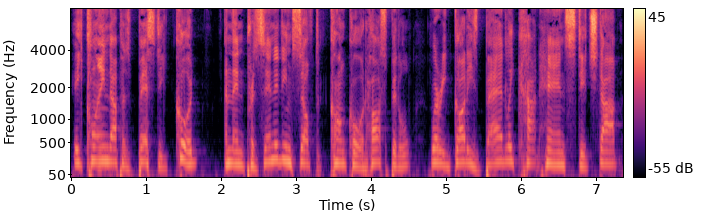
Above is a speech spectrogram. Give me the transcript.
He cleaned up as best he could and then presented himself to Concord Hospital, where he got his badly cut hand stitched up,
